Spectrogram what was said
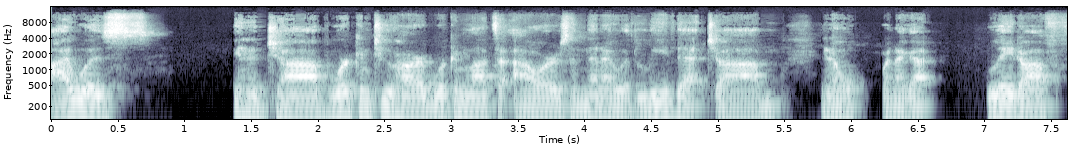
I was in a job, working too hard, working lots of hours, and then I would leave that job. You know, when I got laid off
